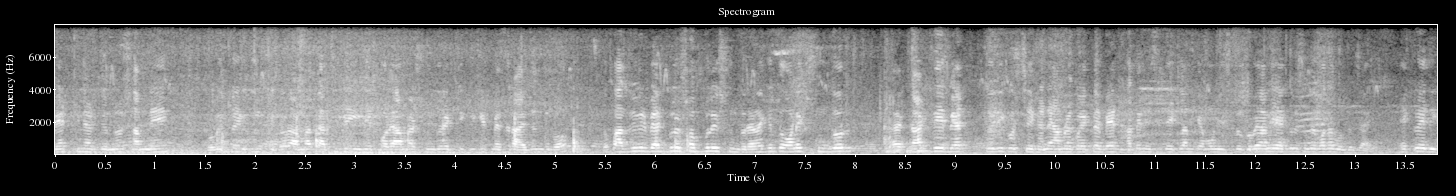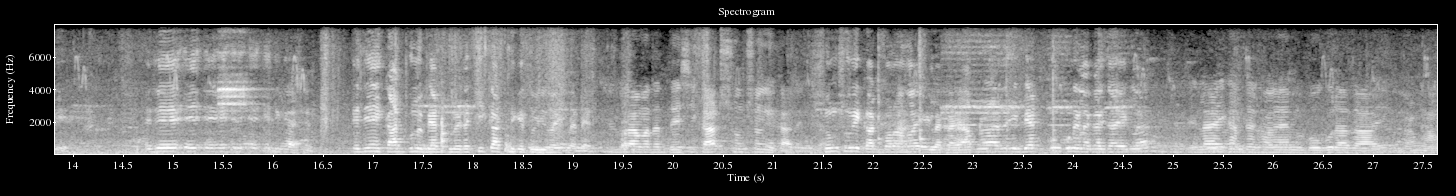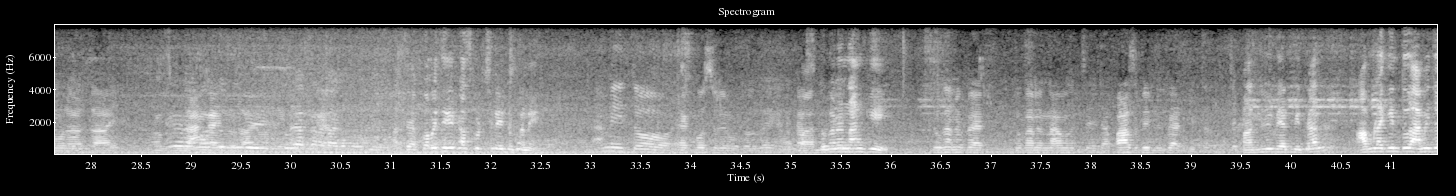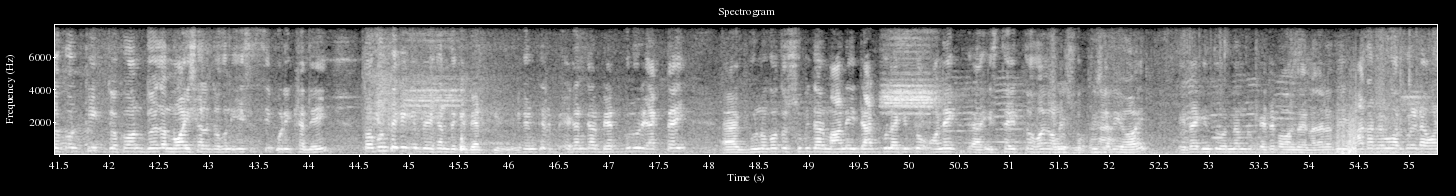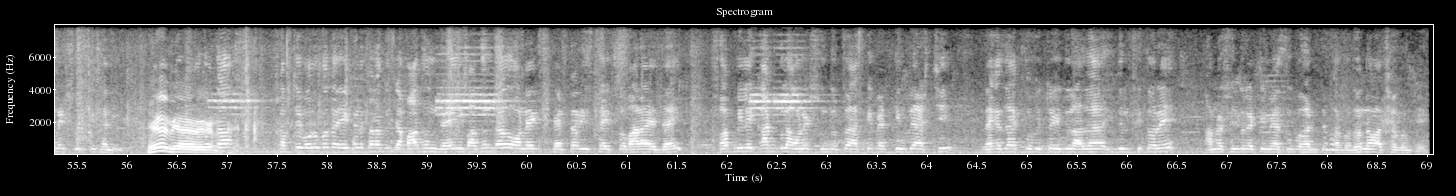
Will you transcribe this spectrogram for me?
Bat কেনার জন্য সামনে পবিত্র ঈদুল ফিতর আমরা চাচ্ছি যে ঈদের পরে আমরা সুন্দর একটি ক্রিকেট ম্যাচের আয়োজন দেবো তো পাঁচ বিবির ব্যাটগুলো সবগুলোই সুন্দর। এরা কিন্তু অনেক সুন্দর কাঠ দিয়ে ব্যাট তৈরি করছে এখানে। আমরা কয়েকটা ব্যাট হাতে নিচ্ছি দেখলাম কেমন স্ট্রোক হবে আমি একজনের সঙ্গে কথা বলতে চাই। একটু এদিকে। এই যে এদিকে আসেন। এই যে এই কাঠগুলো ব্যাটগুলো এটা কি কাঠ থেকে তৈরি হয় এগুলো ব্যাট? এগুলো আমাদের দেশি কাঠ সুংসঙ্গি কাঠ এগুলো। সুমসুমি কাঠ বলা হয় এলাকায়। আপনারা এই ব্যাট কোন কোন এলাকায় যায় এগুলা? এগুলা এখান থেকে ধরেন বগুড়া যায় ভাঙড়া যায় আচ্ছা কবে থেকে কাজ করছেন এই দোকানে? আমি তো এক বছরের মতো। দোকানের নাম কি? দোকানে ব্যাট দোকানের নাম হচ্ছে এটা পাঁচ বেবি ব্যাট বিতরণ পাঁচবি ব্যাট বিতান আমরা কিন্তু আমি যখন ঠিক যখন দু সালে যখন এসএসসি পরীক্ষা দেই তখন থেকে কিন্তু এখান থেকে ব্যাট কিনি। এখানকার এখানকার ব্যাটগুলোর একটাই গুণগত সুবিধার মান এই ডাটগুলা কিন্তু অনেক স্থায়িত্ব হয় অনেক শক্তিশালী হয়। এটা কিন্তু অন্যান্য ব্যাটে পাওয়া যায় না। এই আটা ব্যবহার করে এটা অনেক শক্তিশালী। কথা, সবচেয়ে বড় কথা, এখানে তারা দুটা বাঁধন দেয়। এই বাঁধনটাও অনেক ব্যাটটার স্থায়িত্ব বাড়ায় দেয়। সব মিলে কাঠগুলো অনেক সুন্দর। তো আজকে ব্যাট কিনতে আসছি। দেখা যাক পবিত্র ঈদুল আজহা, ঈদুল ফিতরে আমরা সুন্দর একটি ম্যাচ উপহার দিতে পারব। ধন্যবাদ সকলকে।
